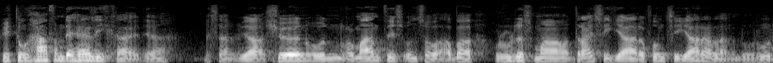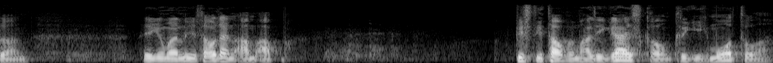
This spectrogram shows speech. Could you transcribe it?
Richtung Hafen der Herrlichkeit, ja. Ich sage, ja, schön und romantisch und so, aber ruderst mal 30 Jahre, 50 Jahre lang, du rudern. Irgendwann ist auch dein Arm ab. Bis die Taufe im Heiligen Geist kommt, kriege ich Motor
